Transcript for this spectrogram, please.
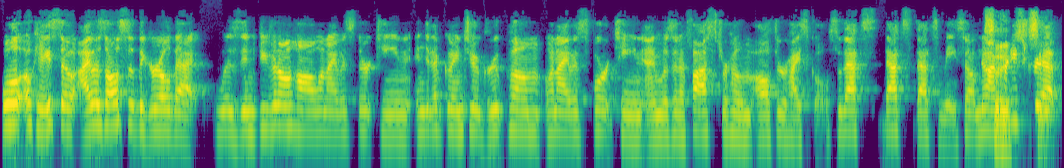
Well, okay, so I was also the girl that was in juvenile hall when I was 13, ended up going to a group home when I was 14 and was in a foster home all through high school. So that's that's that's me. So no, so, I'm pretty screwed so, up.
